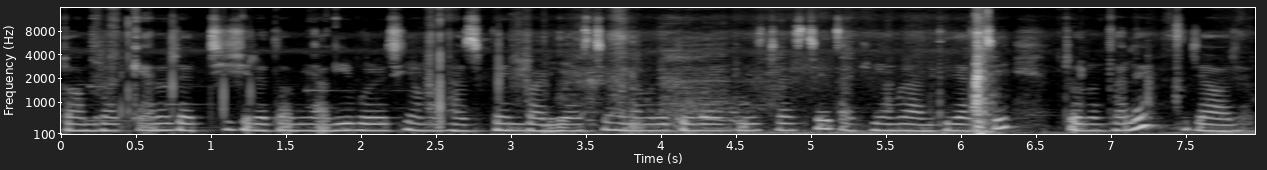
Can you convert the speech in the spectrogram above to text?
তো আমরা কেন যাচ্ছি সেটা তো আমি আগেই বলেছি আমার হাজব্যান্ড বাড়ি আসছে মানে আমাদের দুবাই গেস্ট আসছে তাকে আমরা আনতে যাচ্ছি। চলুন তাহলে যাওয়া যাক।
